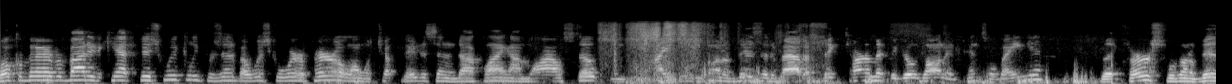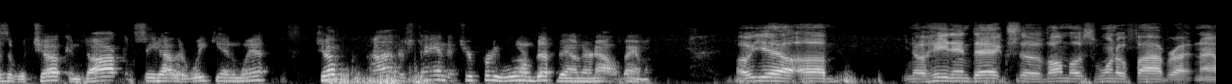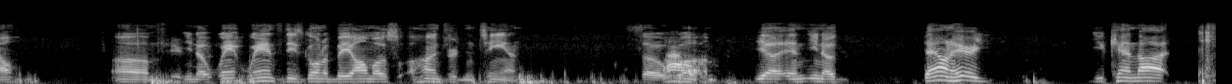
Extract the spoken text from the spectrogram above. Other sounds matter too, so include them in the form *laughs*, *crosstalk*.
Welcome everybody to Catfish Weekly, presented by Whisker Wear Apparel, along with Chuck Davison and Doc Lang. I'm Lyle Stokes, and tonight we're going to visit about a big tournament that goes on in Pennsylvania. But first, we're going to visit with Chuck and Doc and see how their weekend went. Chuck, I understand that you're pretty warmed up down there in Alabama. Oh yeah, um, you know, heat index of almost 105 right now. Um, you know, Wednesday's going to be almost 110. So, Wow. um, yeah, and you know, down here, you cannot.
